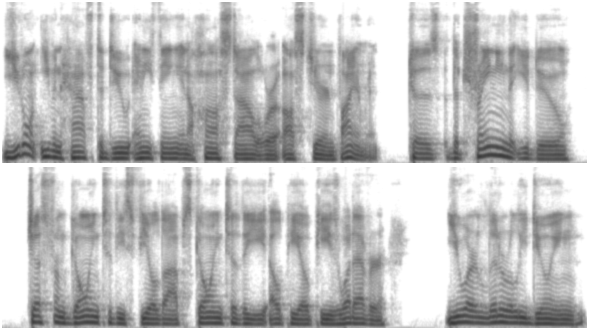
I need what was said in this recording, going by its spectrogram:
You don't even have to do anything in a hostile or austere environment because the training that you do just from going to these field ops, going to the LPOPs, whatever, you are literally doing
